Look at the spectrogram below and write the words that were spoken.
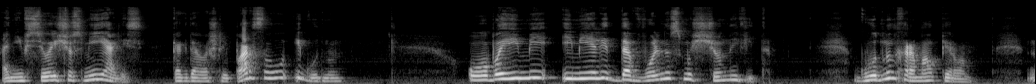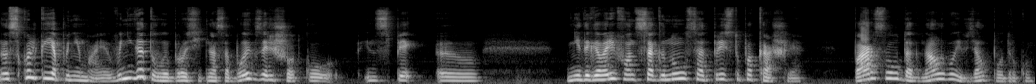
Они все еще смеялись, когда вошли Парселу и Гудман. Оба ими имели довольно смущенный вид. Гудман хромал первым. «Насколько я понимаю, вы не готовы бросить нас обоих за решетку, инспек...» э... Не договорив, он согнулся от приступа кашля. Парслоу догнал его и взял под руку.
